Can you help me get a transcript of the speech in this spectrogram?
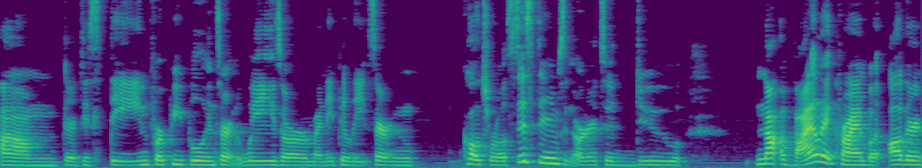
um, their disdain for people in certain ways or manipulate certain cultural systems in order to do not a violent crime, but other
